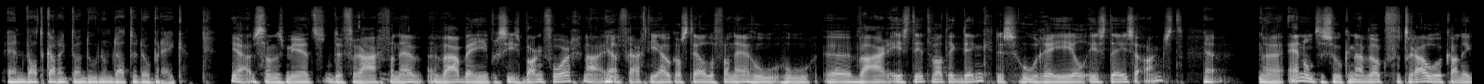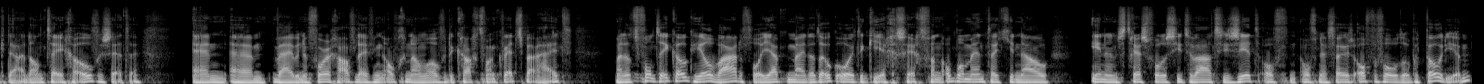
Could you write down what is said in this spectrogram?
en wat kan ik dan doen om dat te doorbreken? Ja, dus dan is meer het, de vraag van hè, waar ben je precies bang voor? Nou, Ja. de vraag die jij ook al stelde van hè, hoe, hoe eh, waar is dit wat ik denk? Dus hoe reëel is deze angst? Ja. Eh, en om te zoeken naar welk vertrouwen kan ik daar dan tegenover zetten. En ehm, wij hebben een vorige aflevering opgenomen over de kracht van kwetsbaarheid. Maar dat vond ik ook heel waardevol. Je hebt mij dat ook ooit een keer gezegd. Van op het moment dat je nou in een stressvolle situatie zit of, of nerveus of bijvoorbeeld op het podium.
